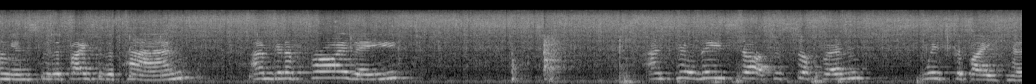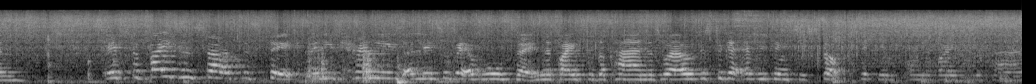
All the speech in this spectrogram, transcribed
onions to the base of the pan. And I'm going to fry these until these start to soften with the bacon. If the bacon starts to stick, then you can use a little bit of water in the base of the pan as well, just to get everything to stop sticking on the base of the pan.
